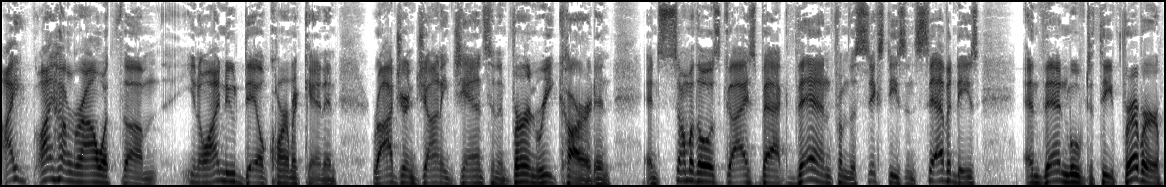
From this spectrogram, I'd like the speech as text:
I, I hung around with, um, you know, I knew Dale Cormican and Roger and Johnny Jansen and Vern Ricard and, and some of those guys back then from the 60s and 70s and then moved to Thief River.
